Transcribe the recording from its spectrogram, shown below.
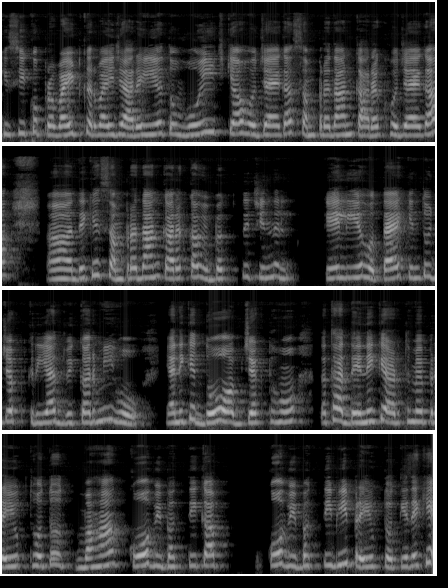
किसी को प्रोवाइड करवाई जा रही है तो वही क्या हो जाएगा? संप्रदान कारक हो जाएगा। देखिए संप्रदान कारक का विभक्ति चिन्ह के लिए होता है, किंतु जब क्रिया द्विकर्मी हो, यानी कि दो ऑब्जेक्ट हो तथा देने के अर्थ में प्रयुक्त हो तो वहाँ को विभक्ति का को विभक्ति भी प्रयुक्त होती है। देखिए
